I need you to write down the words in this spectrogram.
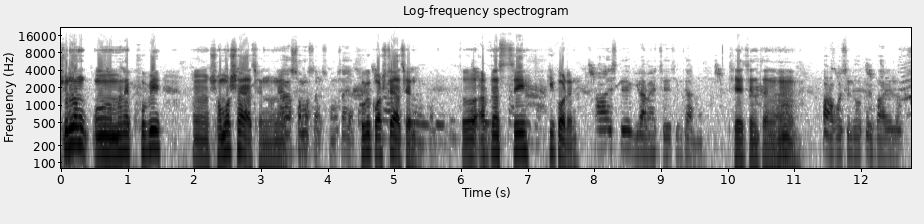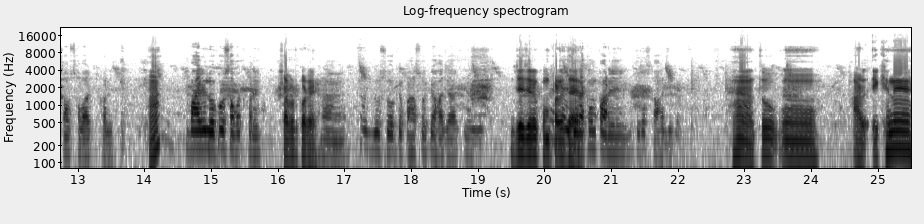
শুনলাম মানে খুবই সমস্যায় আছেন মানে হ্যাঁ, আছে খুবই কষ্টে আছেন। তো আপনার স্ত্রী কি করেন? আমার স্ত্রী গ্রামে চেয়ে চিন্তা আনে সে চিন্তা হ্যাঁ। পাড়াপড়শি লোক বাইরের লোক সব সাপোর্ট করে। হ্যাঁ? বাইরের লোকও সাপোর্ট করে। সাপোর্ট করে? হ্যাঁ দুশো কে পাঁচশো কে হাজার যে যেরকম পারে দেয়। যেরকম পারে সাহায্য করে। হ্যাঁ তো আর এখানে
